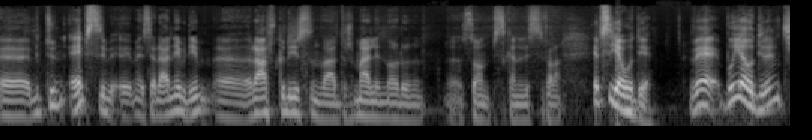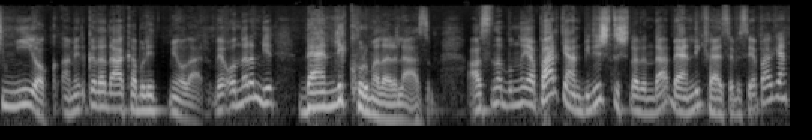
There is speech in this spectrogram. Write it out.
E, bütün hepsi e, mesela ne bileyim e, Ralph Grierson vardır Marilyn Monroe'nun e, son psikanalisti falan. Hepsi Yahudi. Ve bu Yahudilerin kimliği yok. Amerika'da daha kabul etmiyorlar. Ve onların bir benlik kurmaları lazım. Aslında bunu yaparken bilinç dışlarında benlik felsefesi yaparken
